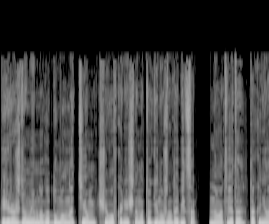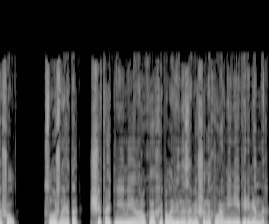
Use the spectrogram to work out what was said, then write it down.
Перерожденный много думал над тем, чего в конечном итоге нужно добиться, но ответа так и не нашел. Сложно это — считать, не имея на руках и половины замешанных в уравнении переменных.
